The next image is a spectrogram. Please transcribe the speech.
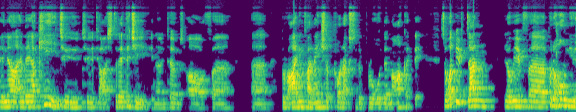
and, uh, and they are key to, to, to, our strategy, you know, in terms of uh, uh, providing financial products to the broader market there. So what we've done, you know, we've uh, put a whole new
